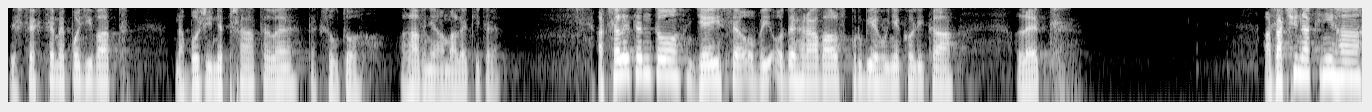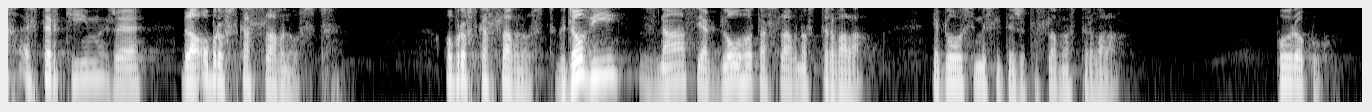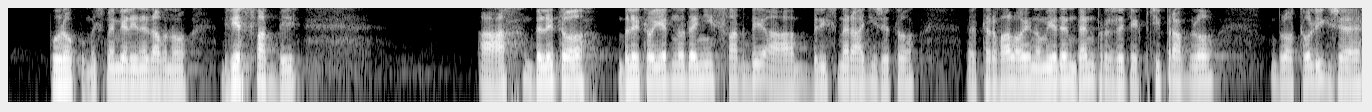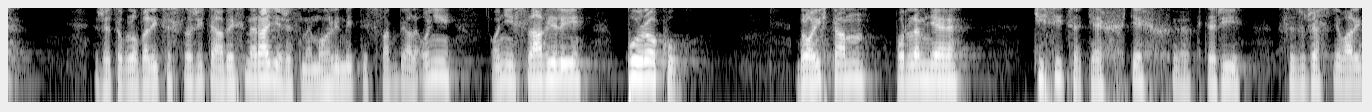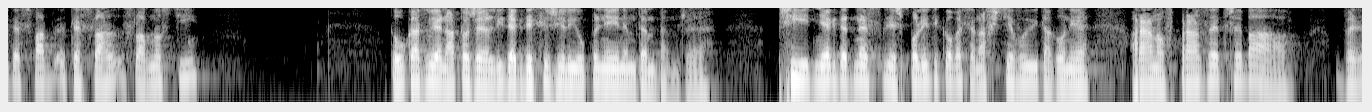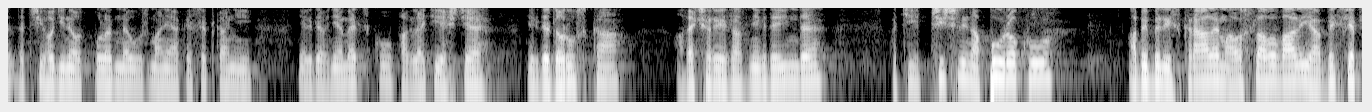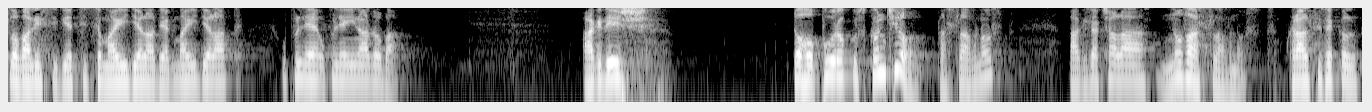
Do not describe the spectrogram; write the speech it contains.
Když se chceme podívat na boží nepřátele, tak jsou to hlavně Amalekité. A celý tento děj se odehrával v průběhu několika let. A začíná kniha Ester tím, že byla obrovská slavnost. Obrovská slavnost. Kdo ví z nás, jak dlouho ta slavnost trvala? Jak dlouho si myslíte, že ta slavnost trvala? Půl roku. Půl roku. My jsme měli nedávno dvě svatby a byly to, byly to jednodenní svatby a byli jsme rádi, že to trvalo jenom jeden den, protože těch příprav bylo, bylo tolik, že, že to bylo velice složité a byli jsme rádi, že jsme mohli mít ty svatby, ale oni, oni slavili půl roku. Bylo jich tam podle mě tisíce těch, těch kteří se zúčastňovali té, svat, té slavnosti. To ukazuje na to, že lidé kdysi žili úplně jiným tempem, že přijít někde dnes, když politikové se navštěvují, tak on je ráno v Praze třeba a ve, ve tři hodiny odpoledne už má nějaké setkání někde v Německu, pak letí ještě někde do Ruska a večer je zase někde jinde. A ti přišli na půl roku, aby byli s králem a oslavovali a vysvětlovali si věci, co mají dělat, jak mají dělat. Úplně, úplně jiná doba. A když toho půl roku skončilo, ta slavnost, pak začala nová slavnost. Král si řekl,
